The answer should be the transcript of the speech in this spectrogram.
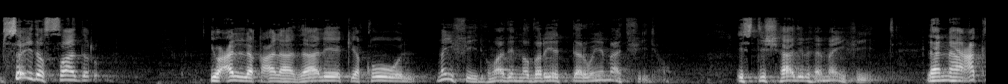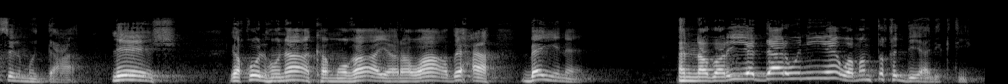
السيد الصادر يعلق على ذلك يقول ما يفيدهم؟ هذه النظرية الداروينيه ما تفيدهم. استشهاد بها ما يفيد لأنها عكس المدعى. ليش؟ يقول هناك مغايرة واضحة بين النظرية الداروينية ومنطق الديالكتيك.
